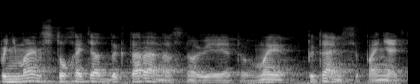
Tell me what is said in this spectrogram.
понимаем, что хотят доктора на основе этого. Мы пытаемся понять.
